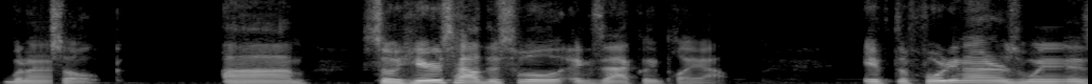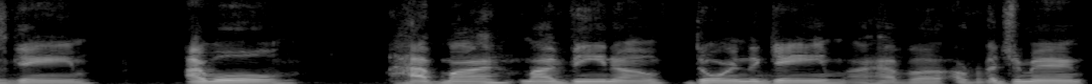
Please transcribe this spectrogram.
When I sulk. Um, so here's how this will exactly play out. If the 49ers win this game, I will have my my vino during the game. I have a, a regiment,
